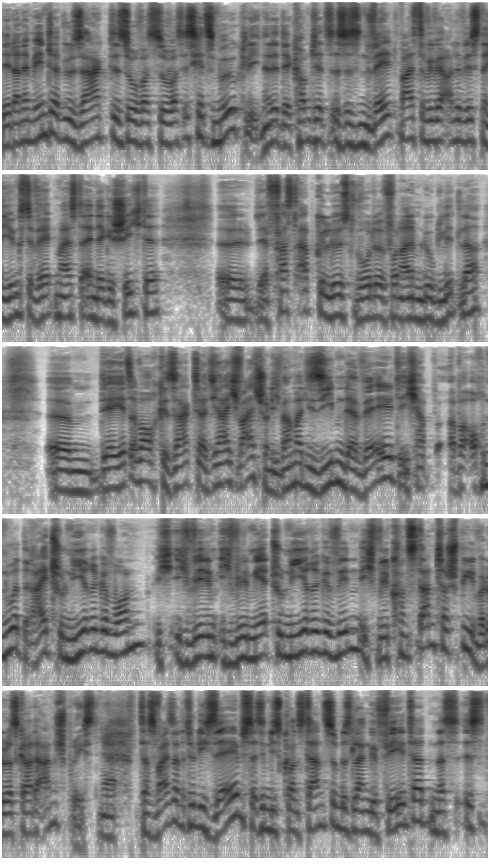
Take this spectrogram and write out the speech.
der dann im Interview sagte, so was, so was ist jetzt möglich. Ne? Der kommt jetzt, es ist ein Weltmeister, wie wir alle wissen, der jüngste Weltmeister in der Geschichte, äh, der fast abgelöst wurde von einem Luke Littler, ähm, der jetzt aber auch gesagt hat, ja, ich weiß schon, ich war mal die Sieben der Welt, ich habe aber auch nur drei Turniere gewonnen. Ich, ich will, ich will mehr Turniere gewinnen, ich will konstanter spielen, weil du das gerade ansprichst. Ja. Das weiß er natürlich selbst, dass ihm dies Konstanz so bislang gefehlt hat. Und das ist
